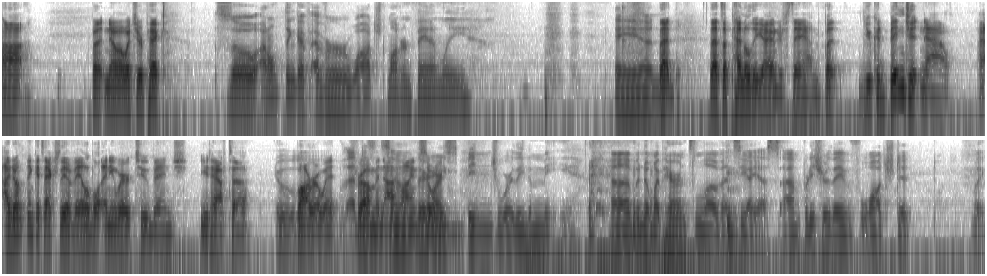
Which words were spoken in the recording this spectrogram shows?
Uh, but Noah, what's your pick? So I don't think I've ever watched Modern Family. And That that's a penalty, I understand, but you could binge it now. I, I don't think it's actually available anywhere to binge. You'd have to. Ooh, borrow it from an online source. Binge-worthy to me. Uh, but no, my parents love NCIS. I'm pretty sure they've watched it like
